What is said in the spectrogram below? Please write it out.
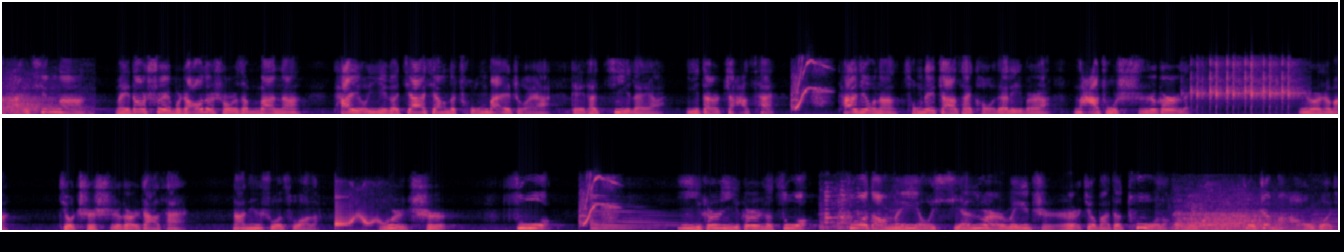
海清呢，每到睡不着的时候怎么办呢？他有一个家乡的崇拜者呀，给他寄来呀一袋榨菜，他就呢从这榨菜口袋里边啊拿出十根来。您说什么？就吃十根榨菜？那您说错了。不是吃，作，一根一根的嘬，嘬到没有咸味为止，就把它吐了，就这么熬过去。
